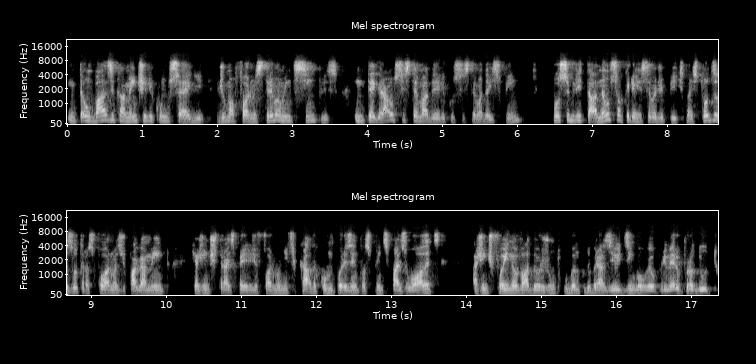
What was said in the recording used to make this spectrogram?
Então, basicamente, ele consegue, de uma forma extremamente simples, integrar o sistema dele com o sistema da Spin, possibilitar não só que ele receba de Pix, mas todas as outras formas de pagamento que a gente traz para ele de forma unificada, como, por exemplo, as principais wallets, a gente foi inovador junto com o Banco do Brasil e desenvolveu o primeiro produto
